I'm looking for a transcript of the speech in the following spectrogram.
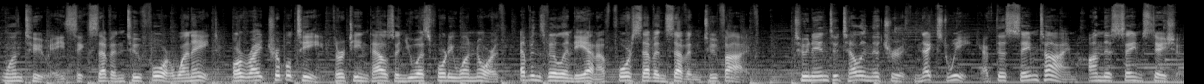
812-867-2418, or write Triple T, 13,000 US 41 North, Evansville, Indiana 47725. Tune in to Telling the Truth next week at this same time on this same station.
